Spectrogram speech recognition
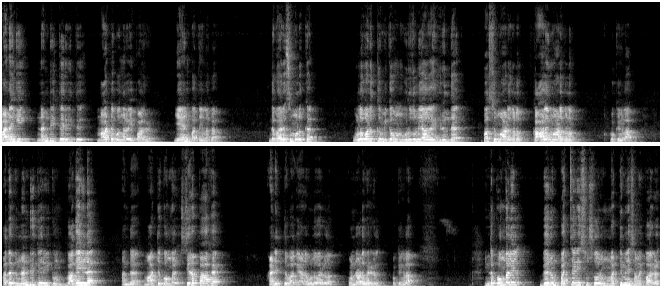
வணங்கி நன்றி தெரிவித்து மாட்டு பொங்கல் வைப்பார்கள். ஏன்னு பார்த்தீங்கன்னாக்கா இந்த வருஷம் முழுக்க உழவனுக்கு மிகவும் உறுதுணையாக இருந்த பசு மாடுகளும் காளை மாடுகளும் ஓகேங்களா அதற்கு நன்றி தெரிவிக்கும் வகையில் அந்த மாட்டு பொங்கல் சிறப்பாக அனைத்து வகையான உழவர்களும் கொண்டாடுவார்கள். ஓகேங்களா? இந்த பொங்கலில் வெறும் பச்சரிசி சோறு மட்டுமே சமைப்பார்கள்.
